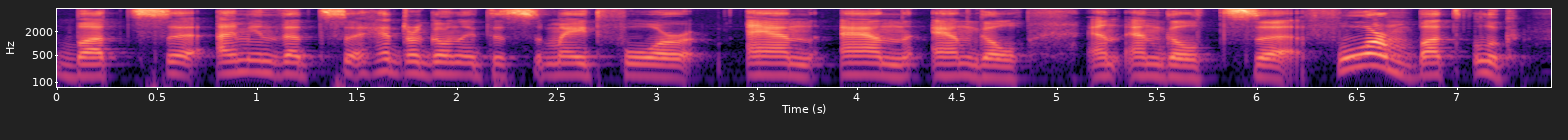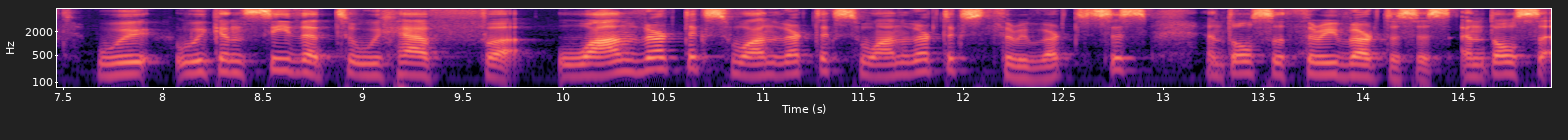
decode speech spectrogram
but uh, I mean that heterogon it is made for an an angle, an angled uh, form. But look, we we can see that we have uh, one vertex, one vertex, one vertex, three vertices, and also three vertices, and also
